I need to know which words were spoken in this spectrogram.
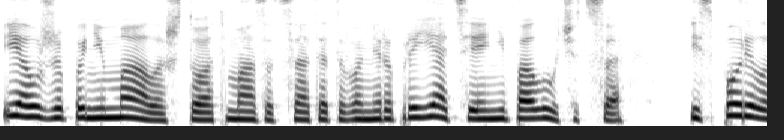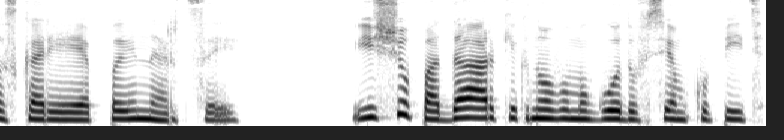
я уже понимала, что отмазаться от этого мероприятия не получится — и спорила скорее по инерции. Еще подарки к Новому году всем купить,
